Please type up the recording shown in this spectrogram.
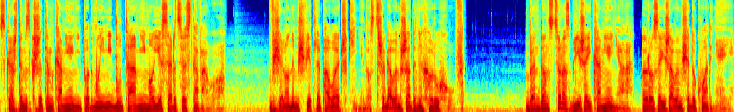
Z każdym zgrzytem kamieni pod moimi butami moje serce stawało. W zielonym świetle pałeczki nie dostrzegałem żadnych ruchów. Będąc coraz bliżej kamienia, rozejrzałem się dokładniej.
